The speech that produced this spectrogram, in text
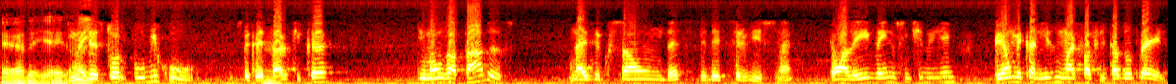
É, daí, é, e aí... o gestor público, o secretário, hum. fica de mãos atadas na execução desse, desse serviço, né? Então a lei vem no sentido de criar um mecanismo mais facilitador para ele.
